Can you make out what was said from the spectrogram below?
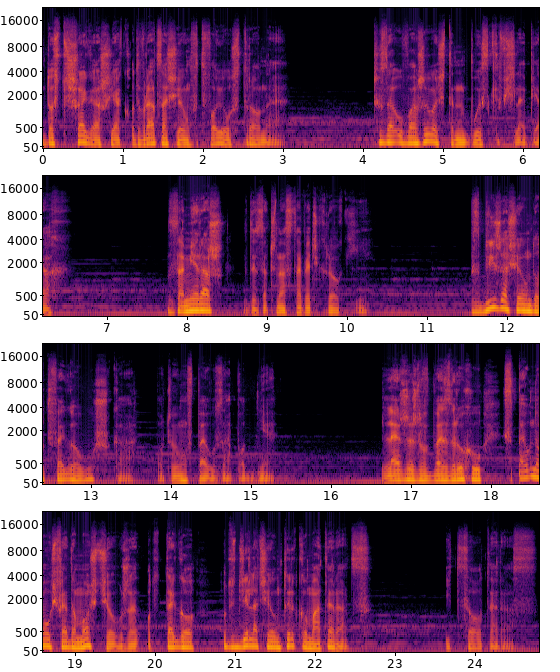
Dostrzegasz, jak odwraca się w twoją stronę. Czy zauważyłeś ten błysk w ślepiach? Zamierasz, gdy zaczyna stawiać kroki. Zbliża się do twego łóżka, po czym wpełza pod nie. Leżysz w bezruchu z pełną świadomością, że od tego oddziela cię tylko materac. I co teraz?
